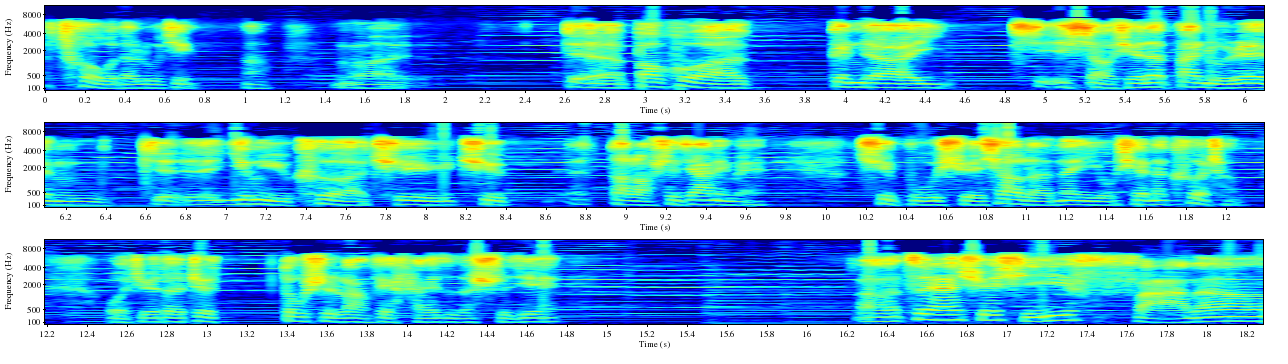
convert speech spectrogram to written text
错误的路径啊。那么，呃，包括跟着小学的班主任这英语课去去到老师家里面去补学校的那有限的课程，我觉得这都是浪费孩子的时间。呃，自然学习法呢，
